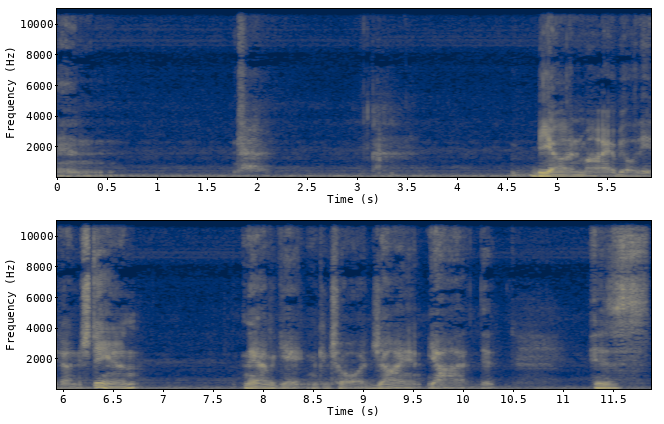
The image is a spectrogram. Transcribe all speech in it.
and beyond my ability to understand, navigate and control a giant yacht that is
